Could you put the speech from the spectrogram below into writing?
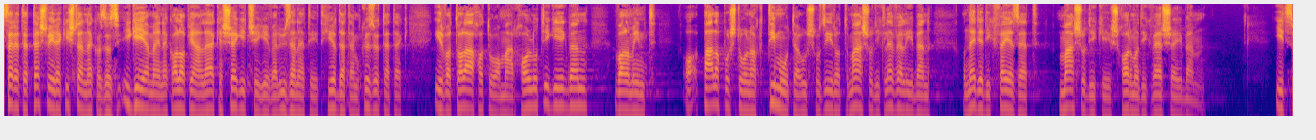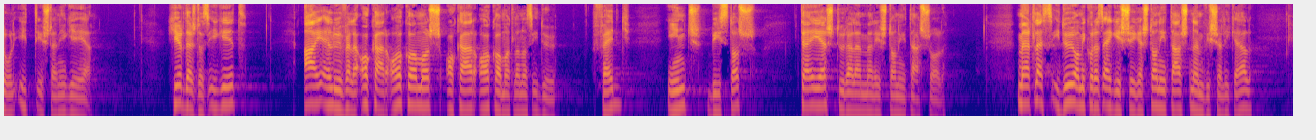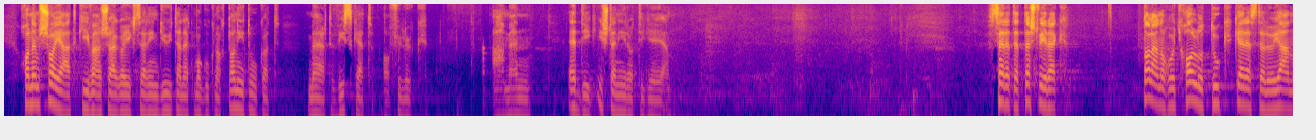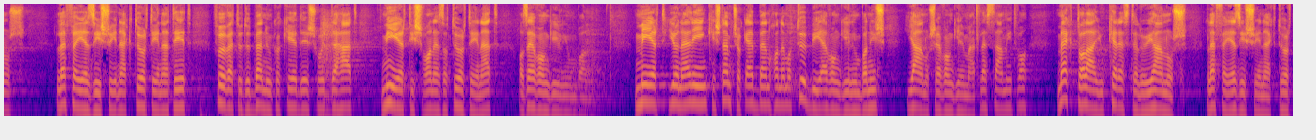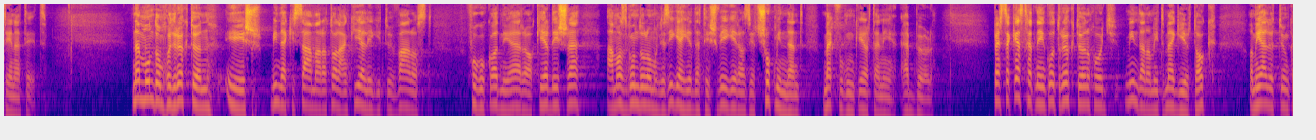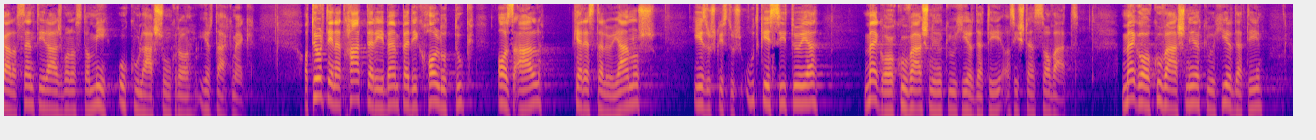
Szeretett testvérek, Istennek az az igéje, melynek alapján lelke segítségével üzenetét hirdetem közöttetek, írva található a már hallott igékben, valamint a Pálapostolnak Timóteushoz írott második levelében, a negyedik fejezet második és harmadik verseiben. Így szól itt Isten igéje. Hirdesd az igét, állj elő vele akár alkalmas, akár alkalmatlan az idő. Fedj, incs, biztos, teljes türelemmel és tanítással. Mert lesz idő, amikor az egészséges tanítást nem viselik el, hanem saját kívánságaik szerint gyűjtenek maguknak tanítókat, mert viszket a fülük. Ámen. Eddig Isten írott igéje. Szeretett testvérek, talán ahogy hallottuk keresztelő János lefejezésének történetét, fölvetődött bennünk a kérdés, hogy de hát miért is van ez a történet az evangéliumban. Miért jön elénk, és nem csak ebben, hanem a többi evangéliumban is, János evangéliumát leszámítva, megtaláljuk keresztelő János lefejezésének történetét. Nem mondom, hogy rögtön és mindenki számára talán kielégítő választ fogok adni erre a kérdésre, ám azt gondolom, hogy az igehirdetés végére azért sok mindent meg fogunk érteni ebből. Persze kezdhetnénk ott rögtön, hogy minden, amit megírtak, ami előttünk áll a Szentírásban, azt a mi okulásunkra írták meg. A történet hátterében pedig hallottuk, az áll, keresztelő János, Jézus Krisztus útkészítője, megalkuvás nélkül hirdeti az Isten szavát. Megalkuvás nélkül hirdeti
